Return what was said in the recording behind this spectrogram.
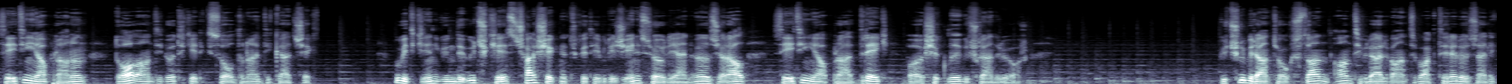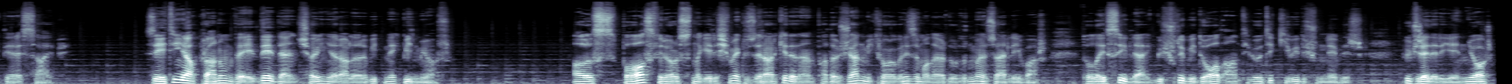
zeytin yaprağının doğal antibiyotik etkisi olduğuna dikkat çekti. Bu bitkinin günde 3 kez çay şeklinde tüketebileceğini söyleyen Özcaral, zeytin yaprağı direkt bağışıklığı güçlendiriyor. Güçlü bir antioksidan, antiviral ve antibakteriyel özelliklere sahip. Zeytin yaprağının ve elde eden çayın yararları bitmek bilmiyor. Ağız, boğaz florasında gelişmek üzere hareket eden patojen mikroorganizmaları durdurma özelliği var. Dolayısıyla güçlü bir doğal antibiyotik gibi düşünülebilir. Hücreleri yeniliyor,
